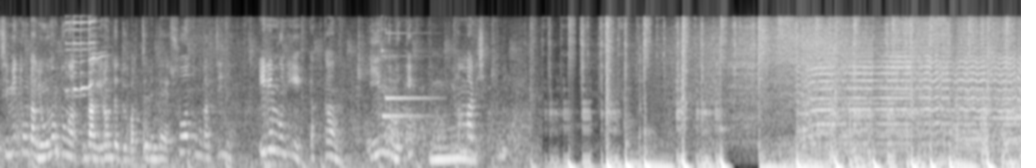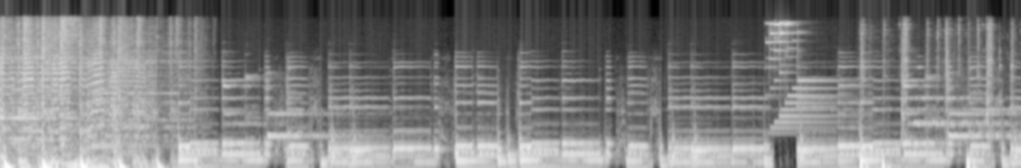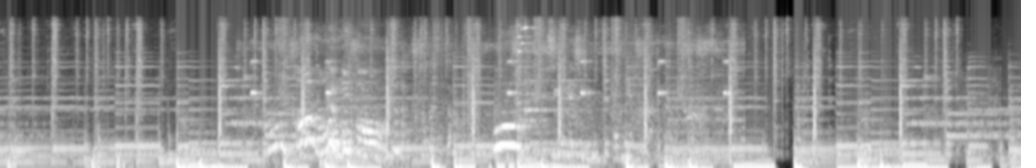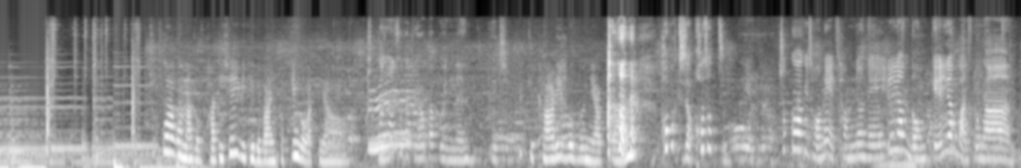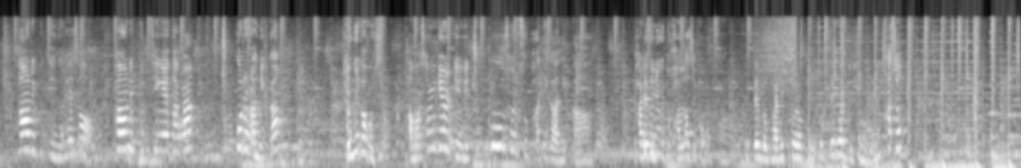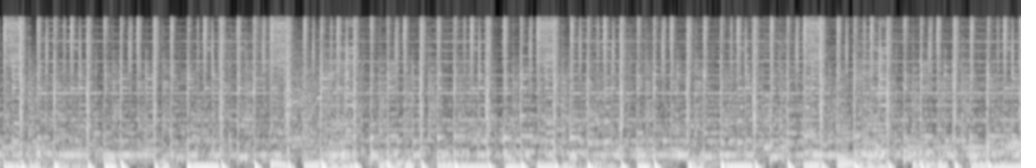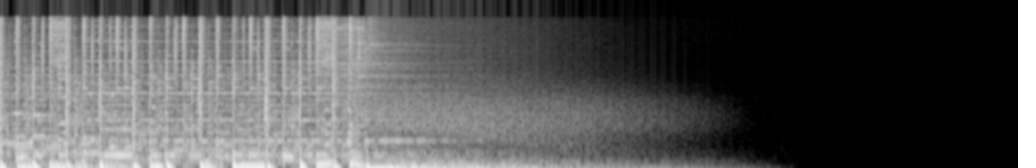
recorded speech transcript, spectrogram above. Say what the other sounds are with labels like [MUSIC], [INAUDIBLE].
진미 통닭, 용성 통닭 이런 데도 맛집인데 수원 통닭 찐이야. 1인분이 약간 2인분 느낌? 음. 한 마리 시키면? 하고 나서 body shape이 되게 많이 바뀐 것 같아요. 축구 선수가 되어가고 있는 돼지. 특히 다리 부분이 약간 [LAUGHS] 허벅지 진짜 커졌지? 축구하기 전에 작년에 1년 넘게 1년 반 동안 파워리프팅을 해서 파워리프팅에다가 축구를 하니까 변해가고 있어 아마 3개월 뒤에는 축구 선수 body가 아닐까 다리 근육이 더 갈라질 것 같아 그때도 body profile 꼭 찍어주시나요? 하죠?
